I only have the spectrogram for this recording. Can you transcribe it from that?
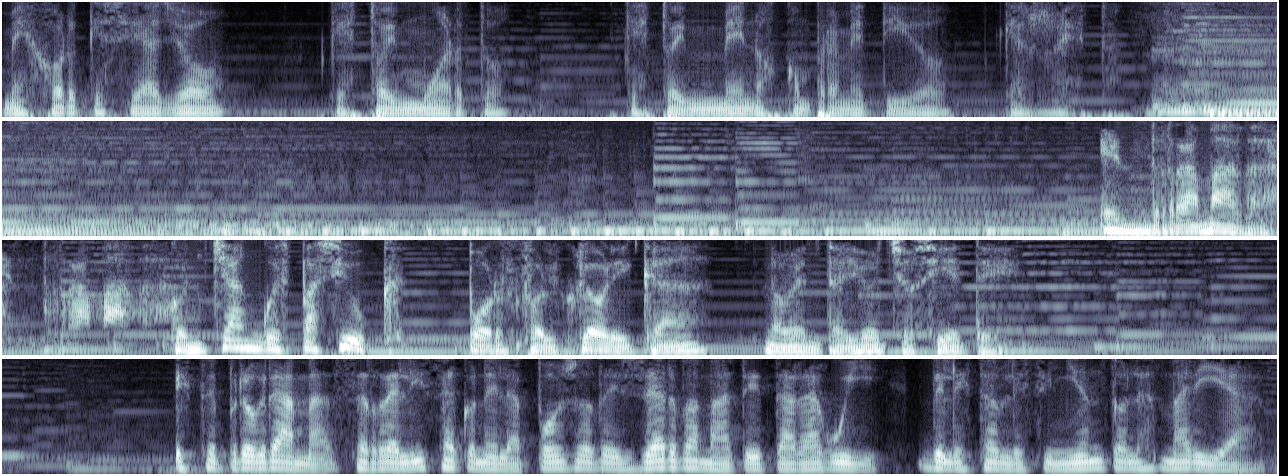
Mejor que sea yo, que estoy muerto, que estoy menos comprometido que el resto. Enramada, con Chango Espasiuk por Folclórica 987. Este programa se realiza con el apoyo de Yerba Mate Taragüí del establecimiento Las Marías.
